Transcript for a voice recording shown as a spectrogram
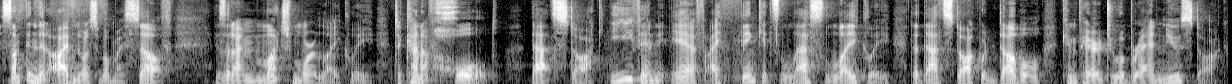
Something that I've noticed about myself is that I'm much more likely to kind of hold that stock, even if I think it's less likely that that stock would double compared to a brand new stock.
